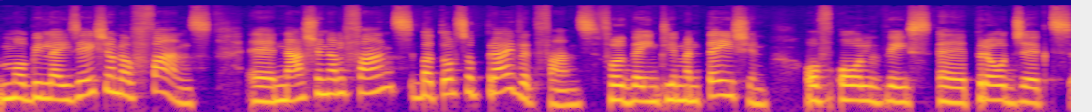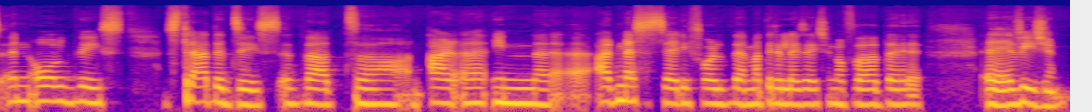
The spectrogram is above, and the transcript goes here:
mobilization of funds, uh, national funds, but also private funds for the implementation of all these uh, projects and all these strategies that uh, are uh, in uh, are necessary for the materialization of uh, the vision.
